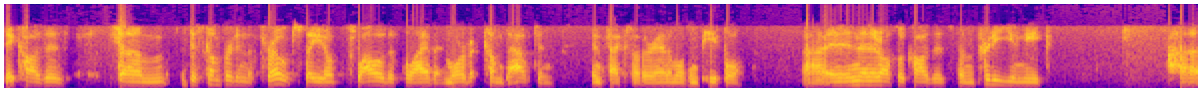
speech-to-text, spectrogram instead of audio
it causes some discomfort in the throat so you don't swallow the saliva and more of it comes out and infects other animals and people. Uh, and, and, then it also causes some pretty unique uh,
